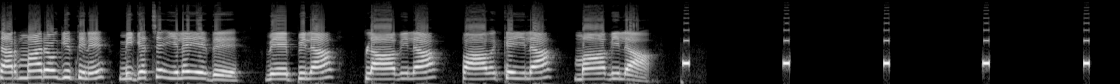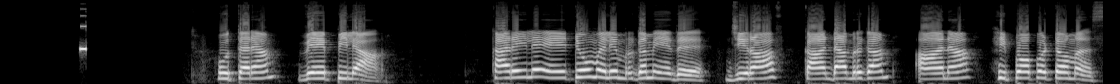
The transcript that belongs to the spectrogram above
ചർമാരോഗ്യത്തിന് മികച്ച ഇല ഏത്? വേപ്പില പ്ലാവില പാവക്കയില മാവില. ഉത്തരം വേപ്പില. കരയിലെ ഏറ്റവും വലിയ മൃഗം ഏത്? ജിറാഫ് കാണ്ടാമൃഗം ആന ഹിപ്പോപ്പൊട്ടോമസ്.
